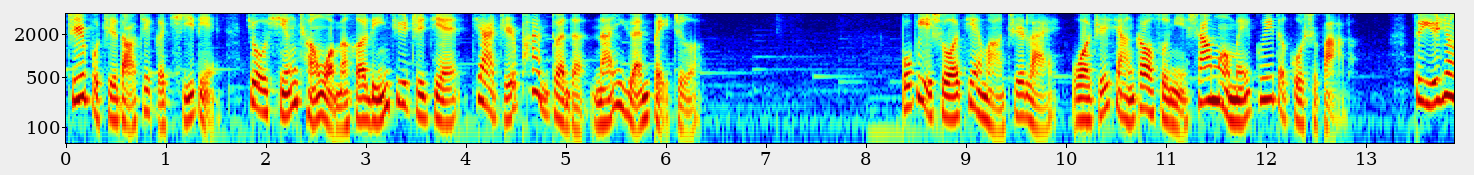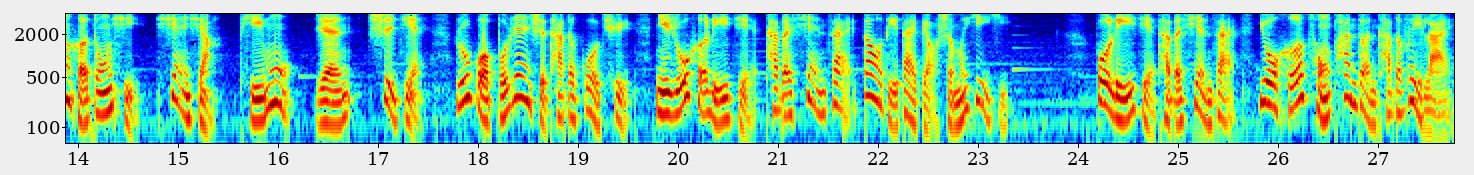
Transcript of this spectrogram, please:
知不知道这个起点，就形成我们和邻居之间价值判断的南辕北辙。不必说见往知来，我只想告诉你沙漠玫瑰的故事罢了。对于任何东西、现象、题目、人、事件，如果不认识它的过去，你如何理解它的现在到底代表什么意义？不理解它的现在，又何从判断它的未来？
